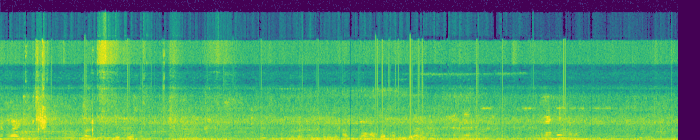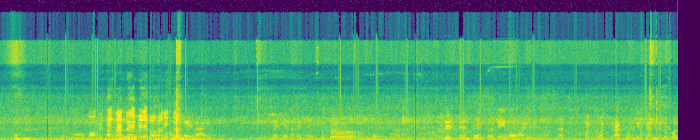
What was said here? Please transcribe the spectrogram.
ยังไงอยู่ ใหญ่ ยูทูบไม่ได้คุณไม่ได้ทำลองเอาเส้นผ่านี้ก็ได้เลยนะมองไปทางนั้นเลยไม่ได้มองทางนี้เกินไม่ไหลไม่ไหลเถอะเออเด็กหน่อยคนคนรักคนเดียวกันทุกคน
